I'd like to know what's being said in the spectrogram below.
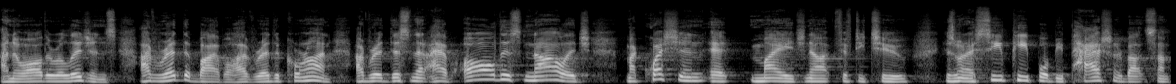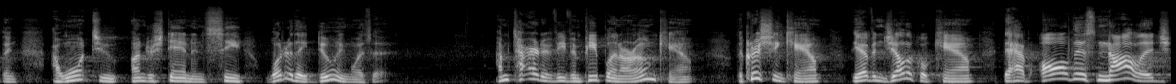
I know all the religions. I've read the Bible, I've read the Quran, I've read this and that. I have all this knowledge. My question at my age now at 52 is when I see people be passionate about something, I want to understand and see what are they doing with it. I'm tired of even people in our own camp, the Christian camp, the evangelical camp that have all this knowledge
